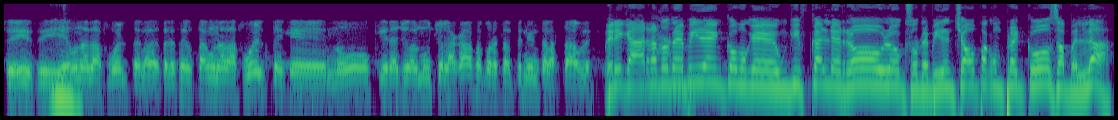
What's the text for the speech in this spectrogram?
Sí, sí, es una edad fuerte. La de 13 está en una edad fuerte que no quiere ayudar mucho en la casa por estar pendiente de las tablets. Mira, y cada rato te piden como que un gift card de Roblox o te piden chavos para comprar cosas, ¿verdad?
